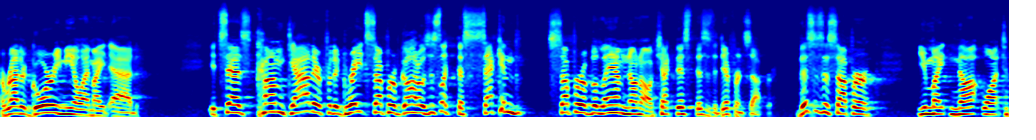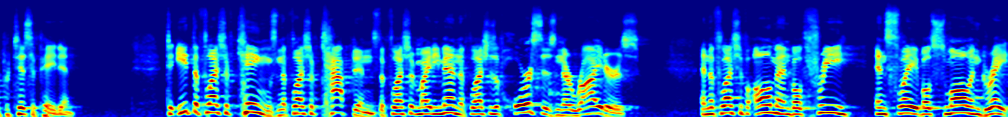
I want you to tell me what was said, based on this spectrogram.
a rather gory meal, I might add. It says, Come gather for the great supper of God. Oh, is this like the second supper of the Lamb? No, no, check this. This is a different supper. This is a supper you might not want to participate in. To eat the flesh of kings and the flesh of captains, the flesh of mighty men, the fleshes of horses and their riders, and the flesh of all men, both free and slave, both small and great.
